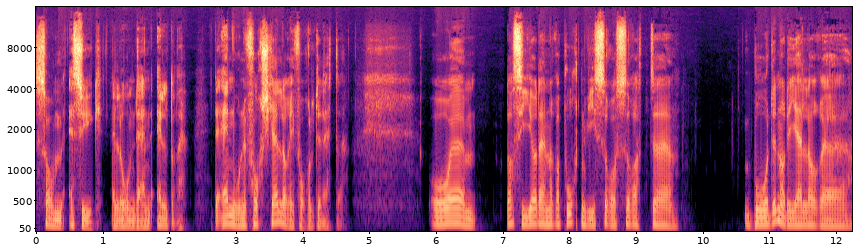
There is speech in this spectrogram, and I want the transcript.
som er syk, eller om det er en eldre. Det er noen forskjeller i forhold til dette. Og da sier denne rapporten viser også at eh, både når det gjelder uh,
